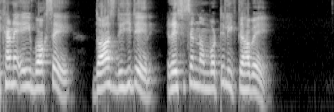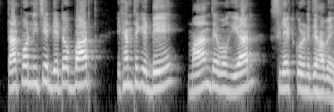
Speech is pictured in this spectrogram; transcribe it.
এখানে এই বক্সে দশ ডিজিটের রেজিস্ট্রেশন নম্বরটি লিখতে হবে। তারপর নিচে ডেট অফ বার্থ এখান থেকে ডে মান্থ এবং ইয়ার সিলেক্ট করে নিতে হবে।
